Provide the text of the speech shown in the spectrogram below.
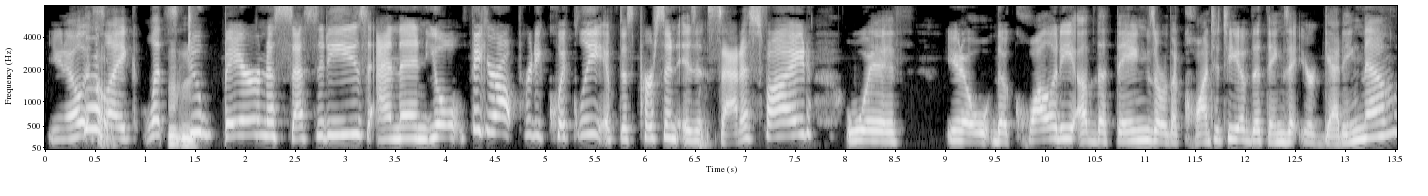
You know, no. it's like, let's Mm-mm. do bare necessities and then you'll figure out pretty quickly if this person isn't satisfied with, you know, the quality of the things or the quantity of the things that you're getting them.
